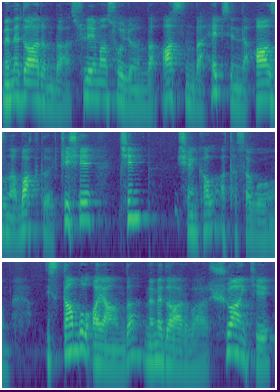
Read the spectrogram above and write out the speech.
Mehmet Ağar'ın da, Süleyman Soylu'nun da aslında hepsinde ağzına baktığı kişi kim? Şenkal Atasagun. İstanbul ayağında Mehmet Ağar var. Şu anki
